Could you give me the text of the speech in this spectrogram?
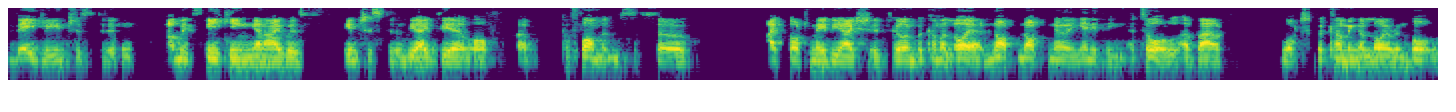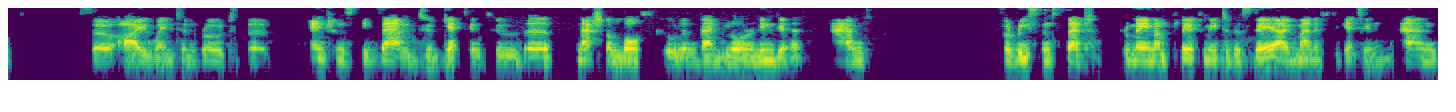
vaguely interested in public speaking and I was interested in the idea of uh, performance. So I thought maybe I should go and become a lawyer, not not knowing anything at all about what becoming a lawyer involved. So I went and wrote the entrance exam to get into the National Law School in Bangalore in India. And for reasons that remain unclear to me to this day, I managed to get in and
